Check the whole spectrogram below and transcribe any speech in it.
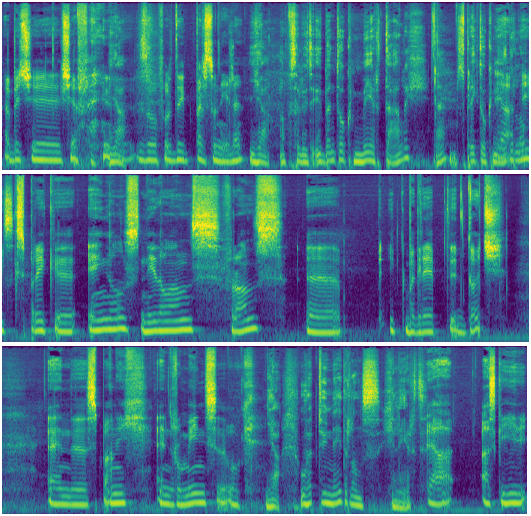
een beetje chef, Ja. zo voor de personeel. Hè. Ja, absoluut. U bent ook meertalig. Hè? U spreekt ook Nederlands. Ja, ik spreek eh, Engels, Nederlands, Frans. eh, ik begrijp Duits en uh, Spanisch en Roemeens ook. Ja. Hoe hebt u Nederlands geleerd? Ja, als ik hier,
